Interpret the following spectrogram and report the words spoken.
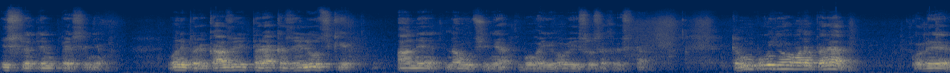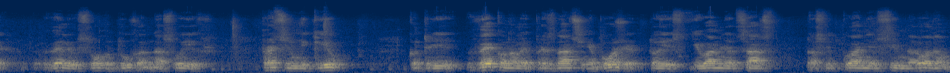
із святим Писанням. Вони переказують перекази людські, а не научення Бога Його Ісуса Христа. Тому Бог його наперед, коли вилив свого духа на своїх працівників, котрі виконали призначення Боже, тобто Євангелія царств на святкування всім народам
